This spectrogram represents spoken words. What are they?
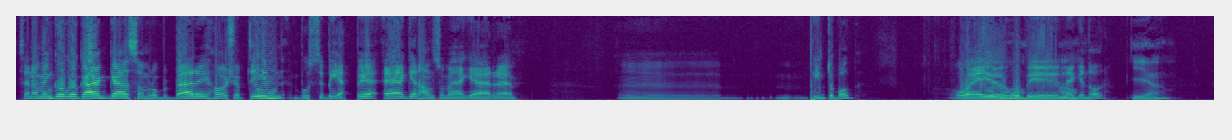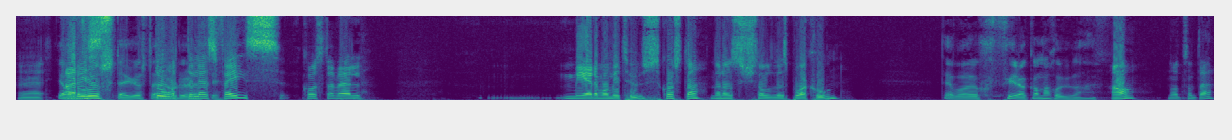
Sen har vi en Gogo Gaga som Robert Berg har köpt in. Bosse BP äger, han som äger eh, eh, Pinto Bob. Och är ju Ja, OB-legendar. ja. Eh, ja just det, just det. det Aristoteles. Face kostar väl mer än vad mitt hus kostade när de såldes på auktion. Det var 4,7 va? Ja, något sånt där.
